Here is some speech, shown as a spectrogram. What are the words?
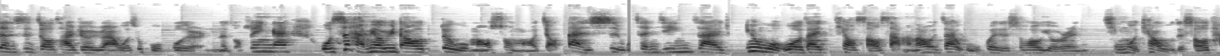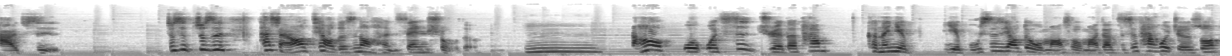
认识之后才觉得原来我是活泼的人那种，所以应该我是还没有遇到对我毛手毛脚。但是曾经在，因为我我有在跳骚洒嘛，然后在舞会的时候有人请我跳舞的时候，他是。就是就是他想要跳的是那种很 sensual 的，嗯，然后我我是觉得他可能也也不是要对我毛手毛脚，只是他会觉得说，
